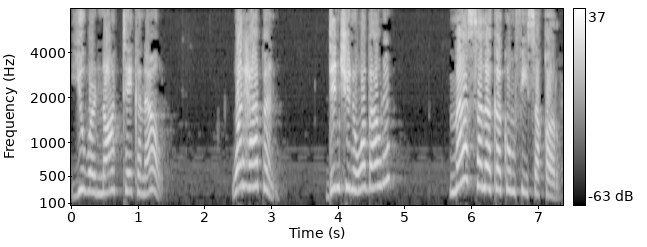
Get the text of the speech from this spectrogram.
you were not taken out? What happened? Didn't you know about it? ما سلككم في سقر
